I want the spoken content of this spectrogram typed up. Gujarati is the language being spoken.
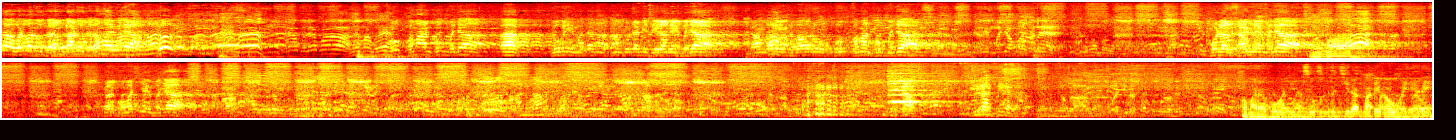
રાજા વડવાનો ધરમ ગાડો ધરમ આવ્યો લ્યા ખૂબ ખૂબ મજા. આ જોગણી માતાના કામ જોડાની શેરાને મજા. ગામ વાળો સભાવાળો ખૂબ કમાન ખૂબ મજા. ખોડલ સામને મજા. ઘર પહોંચીએ મજા. અમારા ભુવાજીના સુપુત્ર ચિરાગ માટે ગાવું હોય ત્યારે.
